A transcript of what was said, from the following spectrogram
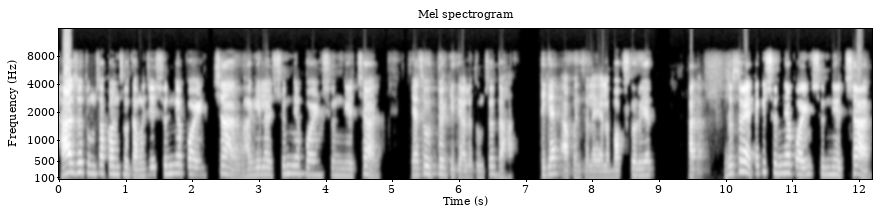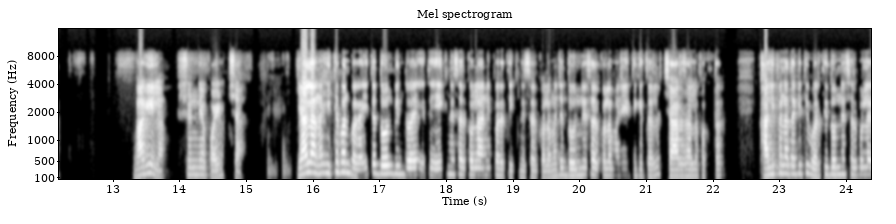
हा जो तुमचा कंस होता म्हणजे शून्य पॉईंट चार भागीला शून्य पॉईंट शून्य चार याचं उत्तर किती आलं? तुमचं दहा. ठीक आहे? आपण चला याला बॉक्स करूयात. आता दुसरं येतं की शून्य पॉईंट शून्य चार भागीला शून्य पॉईंट चार. याला ना इथे पण बघा इथे दोन बिंदू आहे इथे एकने सरकवला आणि परत एकने सरकवला. म्हणजे दोनने सरकवला म्हणजे इथे किती झालं? चार झालं फक्त. खाली पण आता किती? वरती दोनने सरकवलाय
